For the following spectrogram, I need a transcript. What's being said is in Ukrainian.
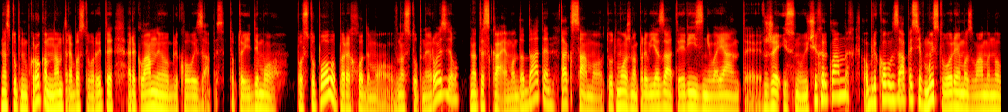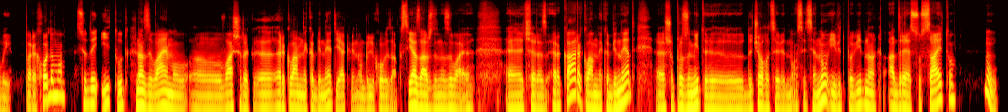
Наступним кроком нам треба створити рекламний обліковий запис. Тобто йдемо поступово, переходимо в наступний розділ, натискаємо додати. Так само тут можна прив'язати різні варіанти вже існуючих рекламних облікових записів. Ми створюємо з вами новий. Переходимо сюди і тут називаємо е, ваш е, рекламний кабінет, як він обліковий запис. Я завжди називаю е, через РК рекламний кабінет, щоб розуміти, до чого це відноситься. Ну і відповідно адресу сайту. Ну,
